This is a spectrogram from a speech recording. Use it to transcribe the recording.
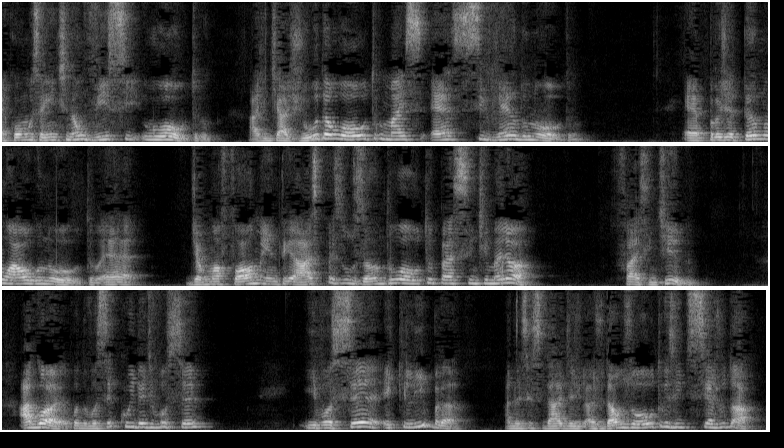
é como se a gente não visse o outro. A gente ajuda o outro, mas é se vendo no outro. É projetando algo no outro. É, de alguma forma, entre aspas, usando o outro para se sentir melhor. Faz sentido? Agora, quando você cuida de você e você equilibra a necessidade de ajudar os outros e de se ajudar,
